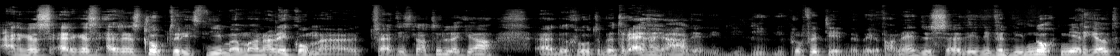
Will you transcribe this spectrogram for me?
ergens, ergens, ergens klopt er iets niet. Maar, maar kom, uh, het feit is natuurlijk, ja, uh, de grote bedrijven, ja, die, die, die, die profiteren er weer van. Hè. Dus die, die verdienen nog meer geld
